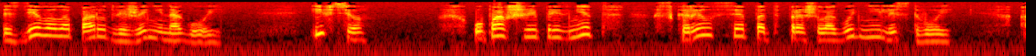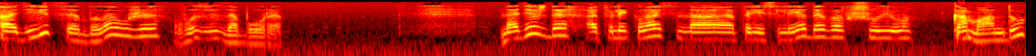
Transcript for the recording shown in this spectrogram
сделала пару движений ногой — и все. Упавший предмет скрылся под прошлогодней листвой, а девица была уже возле забора. надежда отвлеклась на преследовавшую команду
